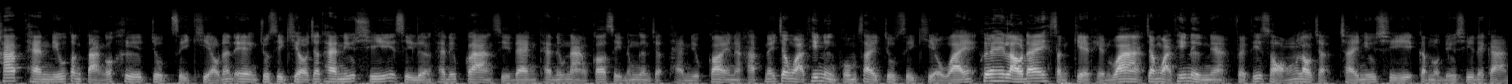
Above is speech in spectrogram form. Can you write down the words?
ภาพแทนนิ้วต่างๆ ก็คือจุดสีเขียวนั่นเอง จุดสีเขียวจะแทนนิ้วชี้สีเหลืองแทนนิ้วกลางสีแดงแทนนิ้วนางก็สีน้ำเงินจะแทนนิ้วก้อยนะครับในจังหวะที่ 1 ผมใส่จุดสีเขียวไว้ เพื่อให้เราได้สังเกตเห็นว่าจังหวะที่1เนี่ยเฟสที่ 2 เราจะใช้นิ้วชี้กำหนดนิ้วชี้ในการ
